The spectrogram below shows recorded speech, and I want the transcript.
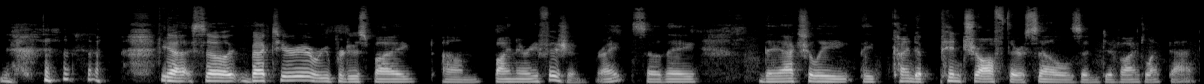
yeah, so bacteria reproduce by um, binary fission, right? So they they actually they kind of pinch off their cells and divide like that.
